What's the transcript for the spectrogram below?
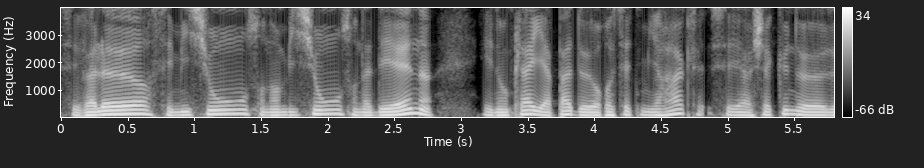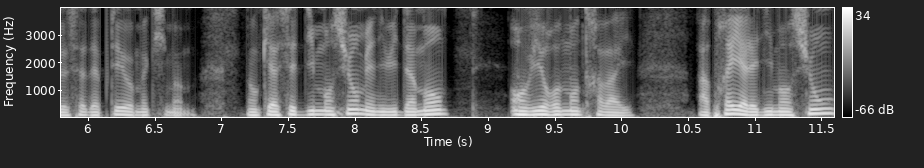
ses valeurs, ses missions, son ambition, son ADN. Et donc là, il n'y a pas de recette miracle, c'est à chacune de, s'adapter au maximum. Donc il y a cette dimension, bien évidemment, environnement de travail. Après, il y a la dimension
